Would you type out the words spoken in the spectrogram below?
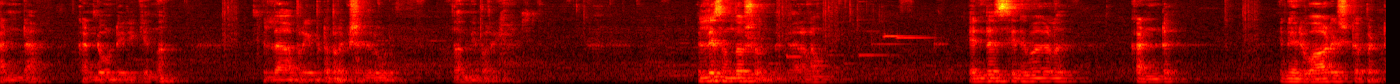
കണ്ട കണ്ടുകൊണ്ടിരിക്കുന്ന എല്ലാ പ്രിയപ്പെട്ട പ്രേക്ഷകരോടും നന്ദി പറയുന്നു. വലിയ സന്തോഷമുണ്ട്. കാരണം എന്റെ സിനിമകൾ കണ്ട് എന്നെ ഒരുപാട് ഇഷ്ടപ്പെട്ട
